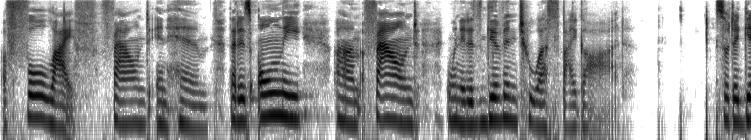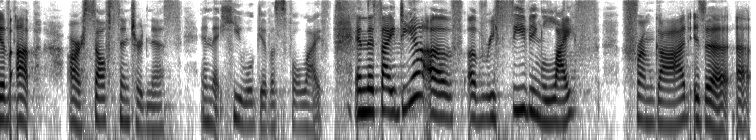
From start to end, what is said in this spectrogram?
a full life found in Him, that is only um, found when it is given to us by God. So to give up our self-centeredness and that He will give us full life. And this idea of, of receiving life from God is a, a,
